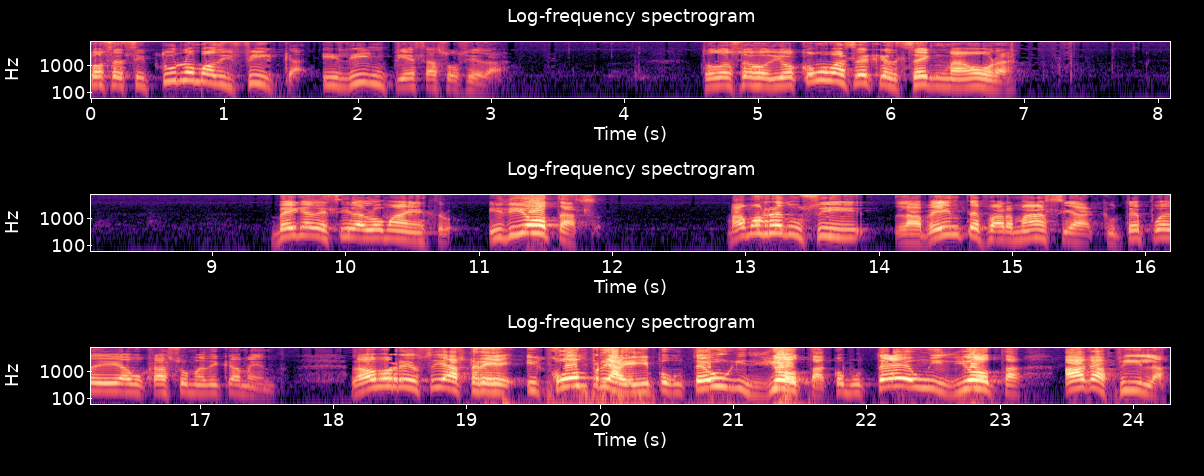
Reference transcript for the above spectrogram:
Entonces, si tú no modificas y limpias esa sociedad, todo se jodió. ¿Cómo va a ser que el SEGMA ahora venga a decirle a los maestros, idiotas, vamos a reducir las 20 farmacias que usted puede ir a buscar su medicamento, la vamos a reducir a tres y compre ahí, porque usted es un idiota, como usted es un idiota, haga fila.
